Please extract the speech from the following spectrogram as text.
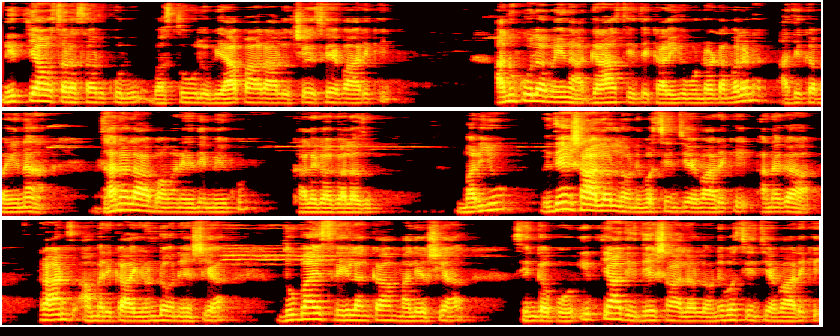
నిత్యావసర సరుకులు వస్తువులు వ్యాపారాలు చేసేవారికి అనుకూలమైన గ్రహస్థితి కలిగి ఉండటం వలన అధికమైన ధనలాభం అనేది మీకు కలగగలదు. మరియు విదేశాలలో నివసించే వారికి అనగా France America Indonesia Dubai Sri Lanka Malaysia Singapore ఇత్యాది దేశాలలో నివసించే వారికి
